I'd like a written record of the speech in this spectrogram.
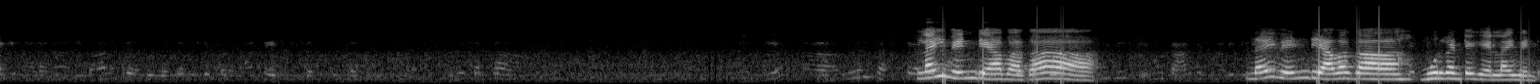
ಆಗಿ ಮಾಡೋಣ ನಿಧಾನಕ್ಕೆ ಒಂದು ಒಳ್ಳೆ ವಿಡಿಯೋ ಕೂಡ ಮಾಡ್ತಾ ಇದ್ದೀನಿ ಶ್ವೇತಾ ಸಿಸ್ಟರ್ ಸ್ವಲ್ಪ ಲೈವ್ ಎಂಡ್ ಯಾವಾಗ? ಲೈವ್ ಎಂಡ್ ಯಾವಾಗ? ಮೂರು ಗಂಟೆಗೆ live end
